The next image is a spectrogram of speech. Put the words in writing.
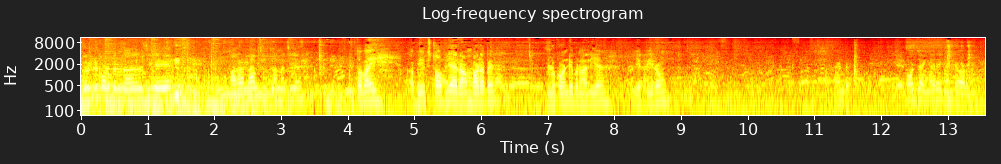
वर्ल्ड रिकॉर्ड बनना चाहिए हमारा नाम सब जानना चाहिए। तो भाई अभी एक स्टॉप लिया रामबाड़ा पे। ग्लूकॉन डी बना लिया है। ये पी रहा हूँ। एंड पहुँच जाएँगे एक घंटे और में।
